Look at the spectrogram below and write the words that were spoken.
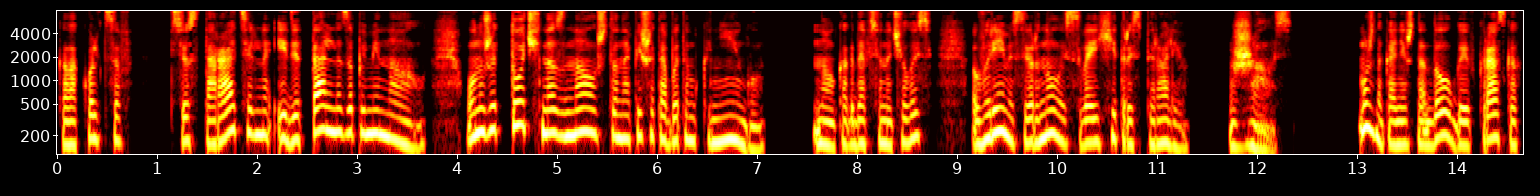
Колокольцев все старательно и детально запоминал. Он уже точно знал, что напишет об этом книгу. Но когда все началось, время свернулось своей хитрой спиралью, сжалось. Можно, конечно, долго и в красках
